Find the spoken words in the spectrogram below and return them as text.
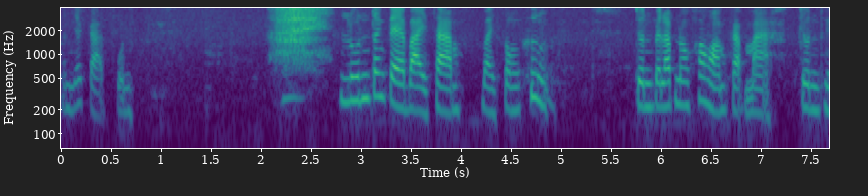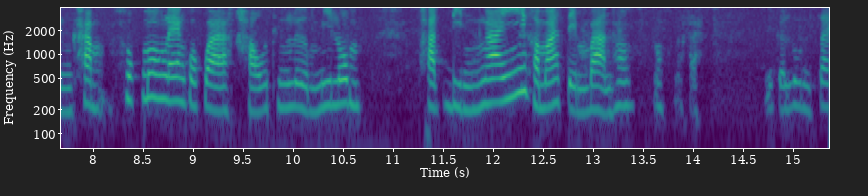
บรรยากาศฝนลุ้นตั้งแต่บ่ายสามบ่ายสองครึ่งจนไปรับน้องข้าวหอมกลับมา จนถึงค่ำหกโมงแรงกว่าๆเขาถึงเริ่มมีลมพัดดินไงเข้ามาเต็มบ้านห้องเนาะนะคะ นี่ก็รุ่นใส่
